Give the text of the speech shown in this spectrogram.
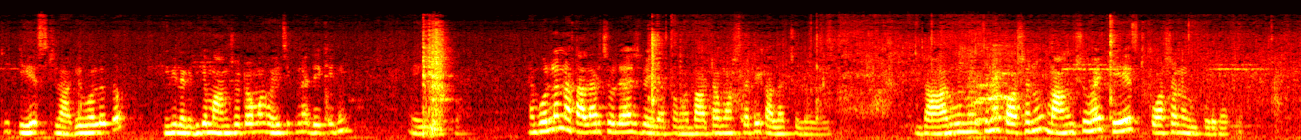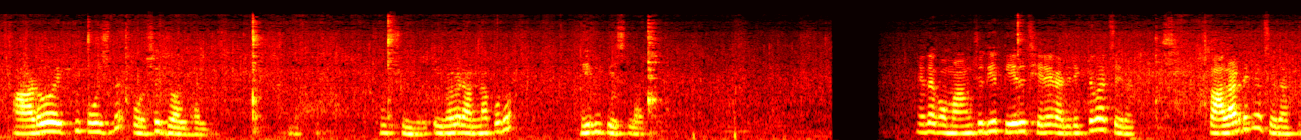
কি টেস্ট লাগে বলো তো? হেভি লাগে। দিকে মাংসটা আমার হয়েছে কিনা দেখে নিই এই দেখো। হ্যাঁ বললাম না কালার চলে আসবে দেখো, আমার বাটা মশলাতে কালার চলে আসবে। দারুণ হয়েছে না? কষানো, মাংস হয় টেস্ট কষানোর উপরে দেখো। আরও একটু কষবে, কষে জল ঢালবে। খুব সুন্দর। এইভাবে রান্না করো, হেভি টেস্ট লাগে। এ দেখো, মাংস দিয়ে তেল ছেড়ে গেছে, দেখতে পাচ্ছ? দেখো কালার দেখেছ? দেখো,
